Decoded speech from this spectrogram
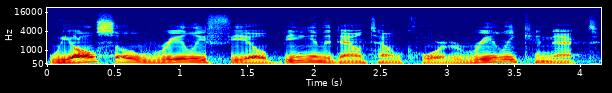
We also really feel being in the downtown core to really connect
